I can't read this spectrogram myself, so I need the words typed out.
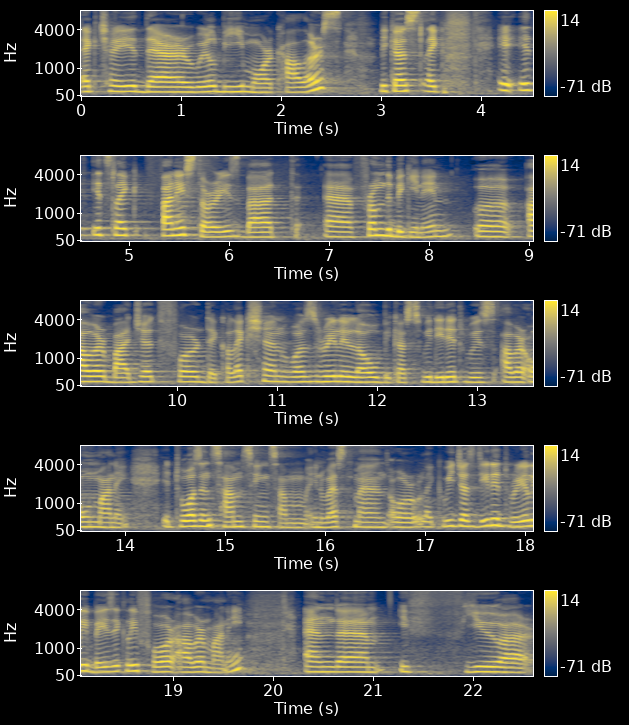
actually there will be more colors because like it, it, it's like funny stories but uh, from the beginning uh, our budget for the collection was really low because we did it with our own money. It wasn't something some investment or like we just did it really basically for our money. And um, if you are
